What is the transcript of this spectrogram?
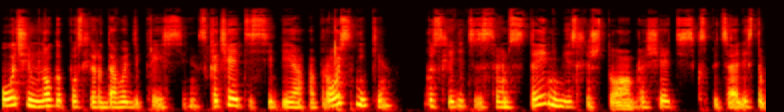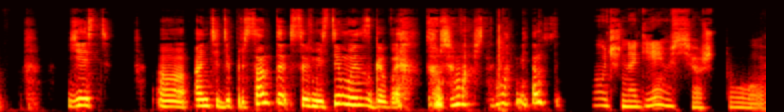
Очень много после родовой депрессии. Скачайте себе опросники, следите за своим состоянием, если что, обращайтесь к специалистам. Есть э, антидепрессанты, совместимые с ГБ. Тоже важный момент. Мы очень надеемся, что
